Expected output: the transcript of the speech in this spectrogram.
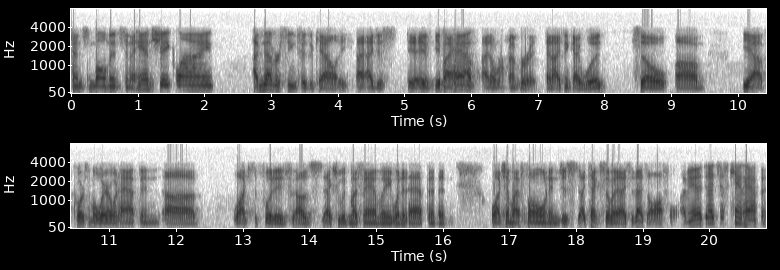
tense moments in a handshake line. I've never seen physicality. I, I just if, if I have, I don't remember it, and I think I would. So, um, yeah, of course, I'm aware of what happened. Uh, watched the footage. I was actually with my family when it happened, and watch on my phone and just I text somebody. I said, "That's awful." I mean, that, that just can't happen.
